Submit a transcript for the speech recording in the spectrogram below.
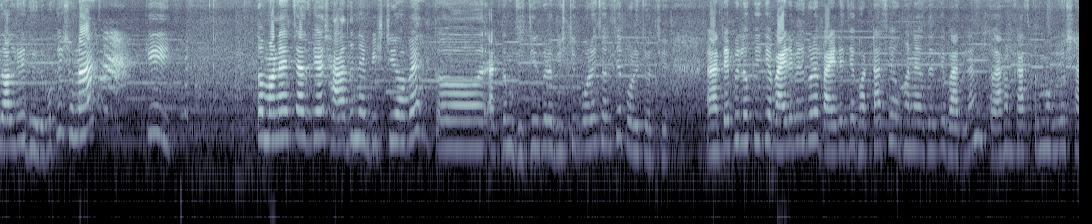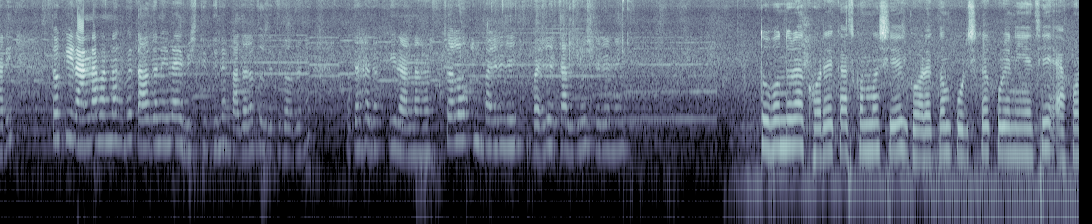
জল দিয়ে ধুয়ে দেবো। কি শোনা কি? তো মনে হচ্ছে আজকে সারাদিনে বৃষ্টি হবে তো একদম ঝিরঝির করে বৃষ্টি পড়ে চলছে পড়ে চলছে। আহ, টেপি লক্ষ্মীকে বাইরে বের করে বাইরে যে ঘরটা আছে ওখানে ওদেরকে বাঁধলাম। তো এখন কাজকর্মগুলো সারি। তো কি রান্না বান্না হবে তাও জানি না এই বৃষ্টির দিনে বাজারে তো যেতে পারবে না। তো দেখা যাক কী রান্না হয়। চলো বাইরে যাই বাইরের কাজগুলো সেরে নেই। তো বন্ধুরা, ঘরের কাজকর্ম শেষ, ঘর একদম পরিষ্কার করে নিয়েছি। এখন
